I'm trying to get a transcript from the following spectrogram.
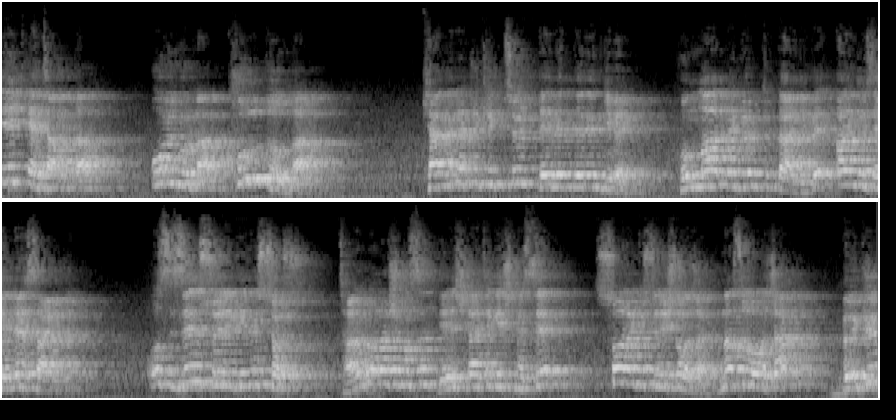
ilk etapta Uygurlar kurulduğunda kendilerindeki Türk devletlerin gibi Hunlar ve Göktürkler gibi aynı özelliğe sahipti. O sizin söylediğiniz söz, tarımla uğraşması, ilişkate geçmesi sonraki süreçte olacak. Nasıl olacak? Bögü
